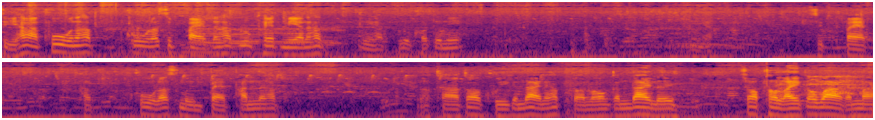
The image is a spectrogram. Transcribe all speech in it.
สี่ห้าคู่นะครับ คู่ละสิบแปดนะครับ ลูกเพศเมียนะครับนี่ครับลูกเขาตัวนี้นี่ครับสิบแปดครับ คู่ละหมื่นแปดพันนะครับ ราคาก็คุยกันได้นะครับ ต่อรองกันได้เลย ชอบเท่าไรก็ว่ากันมา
